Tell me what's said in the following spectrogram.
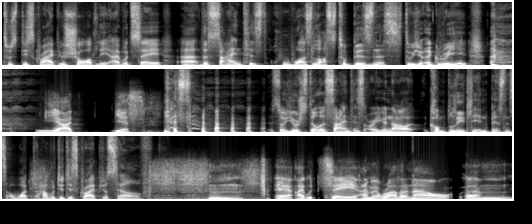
to describe you shortly, I would say uh, the scientist who was lost to business. Do you agree? yeah, Yes. Yes. so you're still a scientist, or you're now completely in business, or what? How would you describe yourself? Hmm. Uh, I would say I'm rather now um,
